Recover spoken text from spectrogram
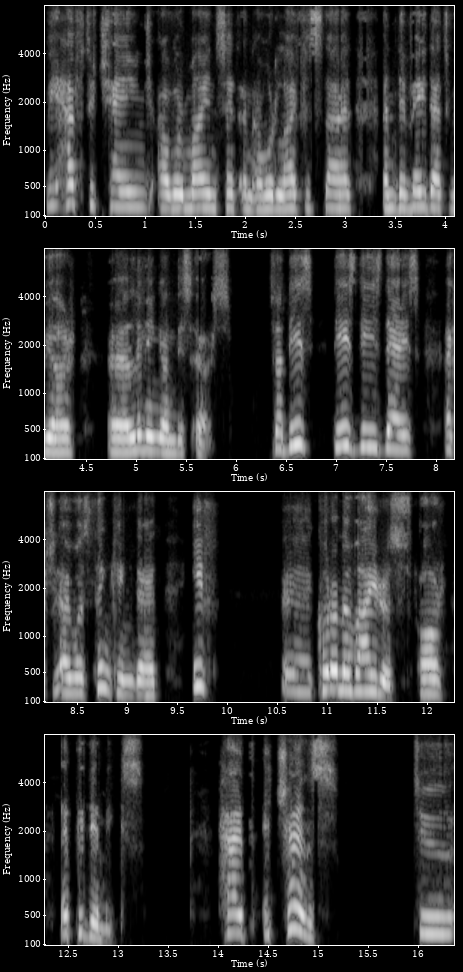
we have to change our mindset and our lifestyle and the way that we are uh, living on this earth. So these these these days actually i was thinking that if uh, coronavirus or epidemics had a chance to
